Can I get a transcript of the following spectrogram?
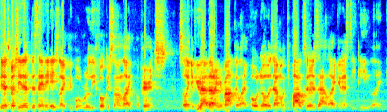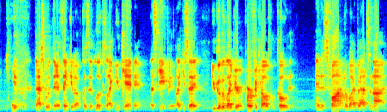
Yeah, especially in this day and age, like people really focus on like appearance. So like if you have that on your mouth, they're like, "Oh no, is that monkeypox or is that like an STD?" Like that's what they're thinking of because it looks like you can't escape it. Like you said, you could look like you're in perfect health from COVID, and it's fine. Nobody bats an eye.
